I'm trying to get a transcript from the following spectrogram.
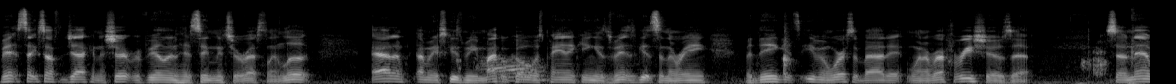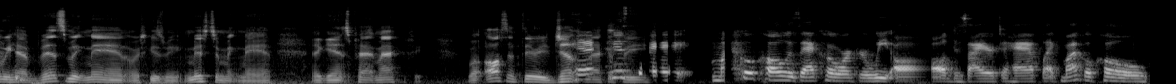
Vince takes off the jacket and the shirt, revealing his signature wrestling look. Adam, I mean, excuse me, Michael Cole was panicking as Vince gets in the ring, but then gets even worse about it when a referee shows up. So now we have Vince McMahon, or excuse me, Mr. McMahon, against Pat McAfee. Well, Austin Theory jumps Can I just McAfee. say, Michael Cole is that coworker we all, all desire to have. Like Michael Cole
